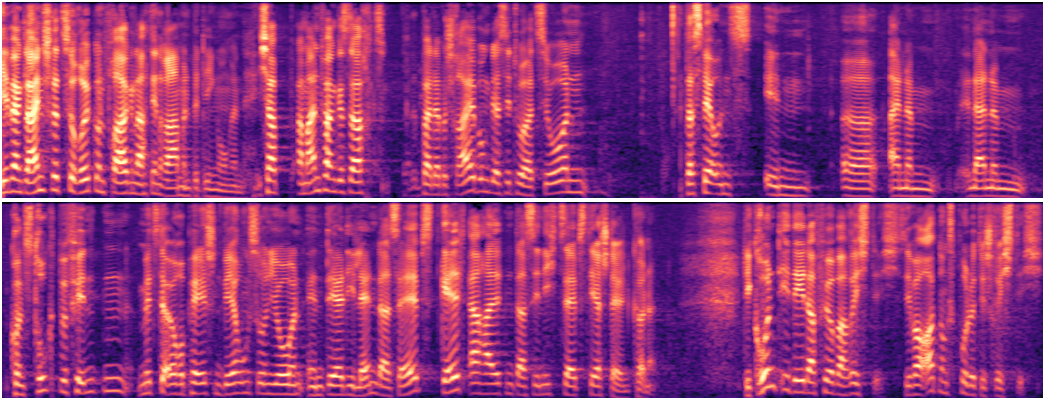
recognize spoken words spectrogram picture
Gehen wir einen kleinen Schritt zurück und fragen nach den Rahmenbedingungen. Ich habe am Anfang gesagt, bei der Beschreibung der Situation, dass wir uns in, äh, einem, in einem Konstrukt befinden mit der Europäischen Währungsunion, in der die Länder selbst Geld erhalten, das sie nicht selbst herstellen können. Die Grundidee dafür war richtig. Sie war ordnungspolitisch richtig.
